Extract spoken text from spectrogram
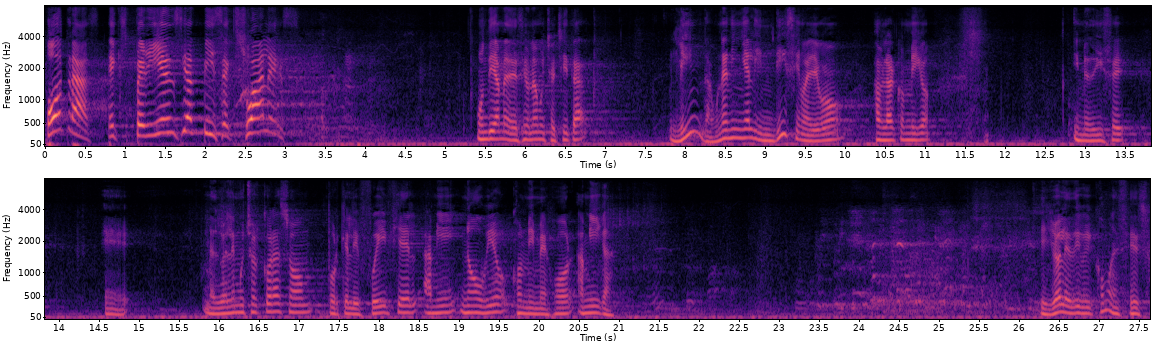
Otras, experiencias bisexuales. Un día me decía una muchachita linda, una niña lindísima, llegó a hablar conmigo y me dice, eh, me duele mucho el corazón porque le fui infiel a mi novio con mi mejor amiga. Y yo le digo, ¿y cómo es eso?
